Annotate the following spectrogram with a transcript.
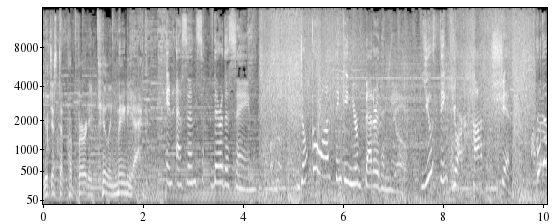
You're just a perverted killing maniac. In essence, they're the same. Don't go on thinking you're better than me. You think you're hot shit. Who the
